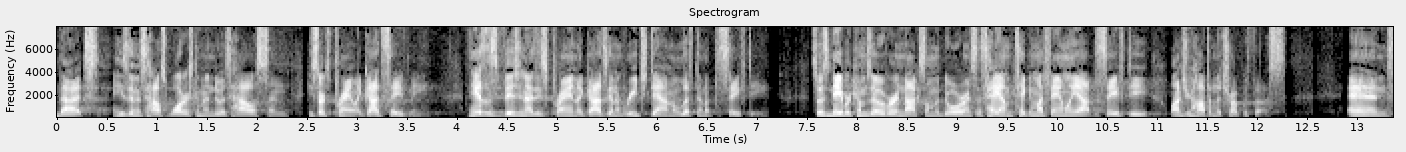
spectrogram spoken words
that he's in his house, water's coming into his house, and he starts praying, like, God save me. And he has this vision as he's praying that God's gonna reach down and lift him up to safety. So his neighbor comes over and knocks on the door and says, Hey, I'm taking my family out to safety. Why don't you hop in the truck with us? And,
